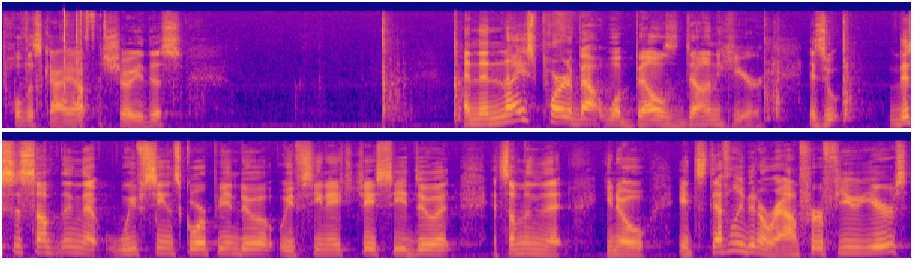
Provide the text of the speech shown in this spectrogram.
pull this guy up and show you this. And the nice part about what Bell's done here is this is something that we've seen Scorpion do it, we've seen HJC do it. It's something that, you know, it's definitely been around for a few years,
